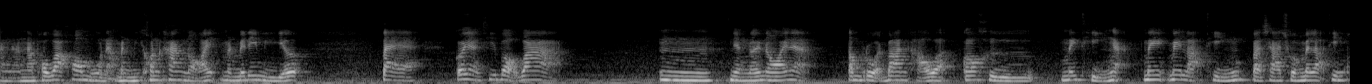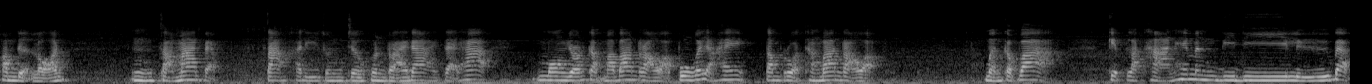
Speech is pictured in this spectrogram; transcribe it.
ทางนั้นนะเพราะว่าข้อมูลอะมันมีค่อนข้างน้อย มันไม่ได้มีเยอะ แต่ก็อย่างที่บอกว่า อืมอย่างน้อยๆเนี่ยตำรวจบ้านเขาอะ ก็คือไม่ทิ้งอะ ไม่ไม่ละทิ้งประชาชนไม่ละทิ้งความเดือดร้อน อืมสามารถแบบตามคดีจนเจอคนร้ายได้ แต่ถ้ามองย้อนกลับมาบ้านเราอะปูก็อยากให้ตำรวจทางบ้านเราอะ เหมือนกับว่า เก็บหลักฐานให้มันดีๆ หรือแบบ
